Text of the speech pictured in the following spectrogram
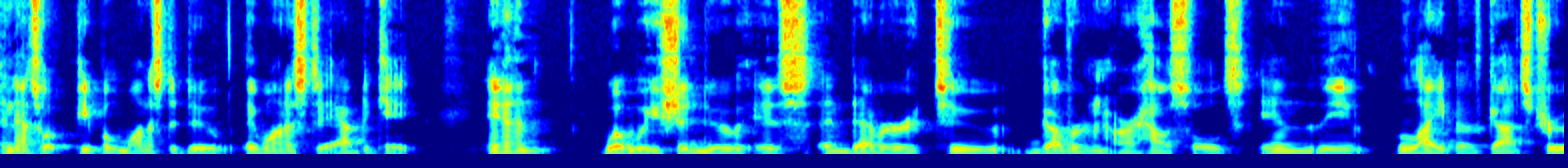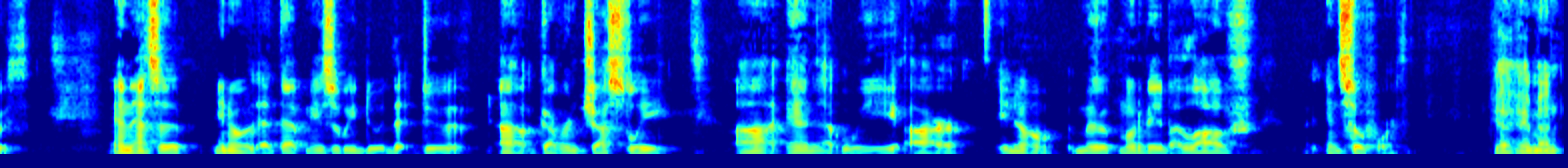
and that's what people want us to do. They want us to abdicate. And what we should do is endeavor to govern our households in the light of God's truth. And that's a, you know, that, that means that we do that, do uh, govern justly uh, and that we are, you know, motivated by love and so forth. Yeah, amen.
